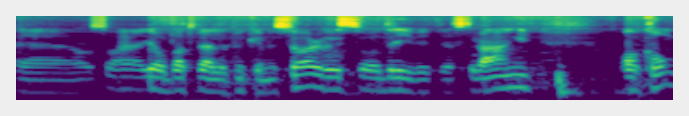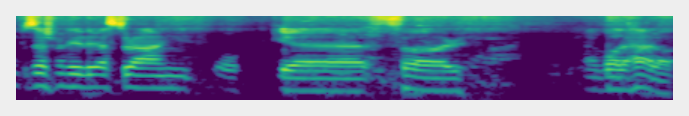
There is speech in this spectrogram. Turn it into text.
Eh, och så har jag jobbat väldigt mycket med service och drivit restaurang. Och har kompisar som driver restaurang. Och eh, för... Vad var det här då?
